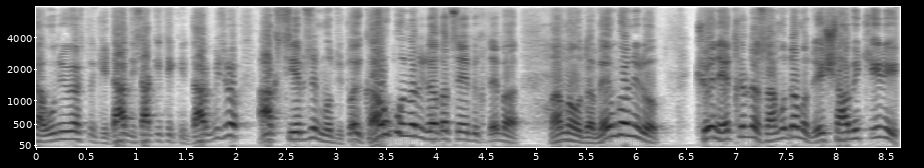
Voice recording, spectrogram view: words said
იქა უნივერსიტეტში, დადის აკითიკი დარბის რომ აქციებზე მოდის. აი გაუგონარი რაღაცეები ხდება მამაო და მე მგონი რომ ჩვენ ერთხელ და სამუდამოდ ეს შავი ჭირი,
